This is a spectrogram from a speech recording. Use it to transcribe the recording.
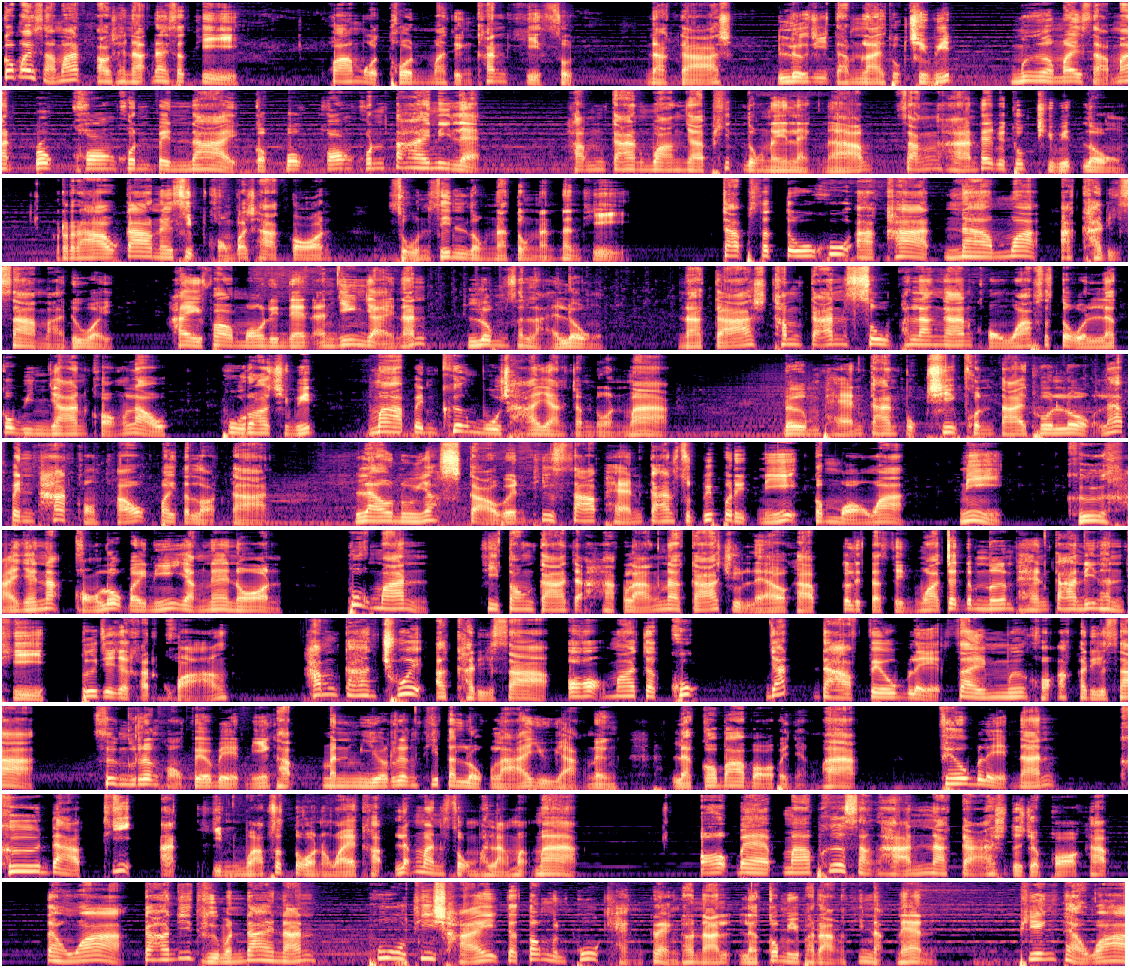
ก็ไม่สามารถเอาชนะได้สักที ความอดทนมาถึงขั้นขีดสุด นากาชเลือกที่ทำลายทุกชีวิต เมื่อไม่สามารถปกครองคนเป็นได้ ก็ปกครองคนตายนี่แหละทำการวางยาพิษลงในแหล่งน้ำสังหารได้ไปทุกชีวิตลง ราว9ใน10 ของประชากรสูญสิ้นลงณตรงนั้นทันที จับศัตรูคู่อาฆาตนามว่าอาคาดิซ่ามาด้วย ให้เฝ้ามองดินแดนอันยิ่งใหญ่นั้นล่มสลายลง นากาชทำการสูบพลังงานของวาร์ปสโตน และก็วิญญาณของเหล่าผู้รอดชีวิตมาเป็นเครื่องบูชาย่าจำนวนมาก เริ่มแผนการปลุกชีพคนตายทั่วโลก และเป็นทาสของเขาไปตลอดกาลแล้วนูยักษ์สกาวเวนที่ทราบแผนการสุดวิปริตนี้ก็มองว่า นี่คือหายนะของโลกใบนี้อย่างแน่นอน พวกมัน ที่ต้องการจะหักหลังนากาชอยู่แล้วครับ ก็เลยตัดสินว่าจะดำเนินแผนการนี้ทันที เพื่อที่จะขัดขวางทำการช่วยอาคาดิซาออกมาจากคุก ยัดดาบเฟลเบลดใส่มือของอาคาดิซาซึ่งเรื่องของเฟลเบลดนี้ครับ มันมีเรื่องที่ตลกร้ายอยู่อย่างหนึ่งและก็บ้าบอเป็นอย่างมากเฟลเบลดนั้นคือดาบที่อัดหินวาร์ปสโตนเอาไว้ครับ และมันทรงพลังมากๆ ออกแบบมาเพื่อสังหารนากาชโดยเฉพาะครับ แต่ว่าการที่ถือมันได้นั้น ผู้ที่ใช้จะต้องเป็นผู้แข็งแกร่งเท่านั้น และก็มีพลังที่หนักแน่น เพียงแต่ว่า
